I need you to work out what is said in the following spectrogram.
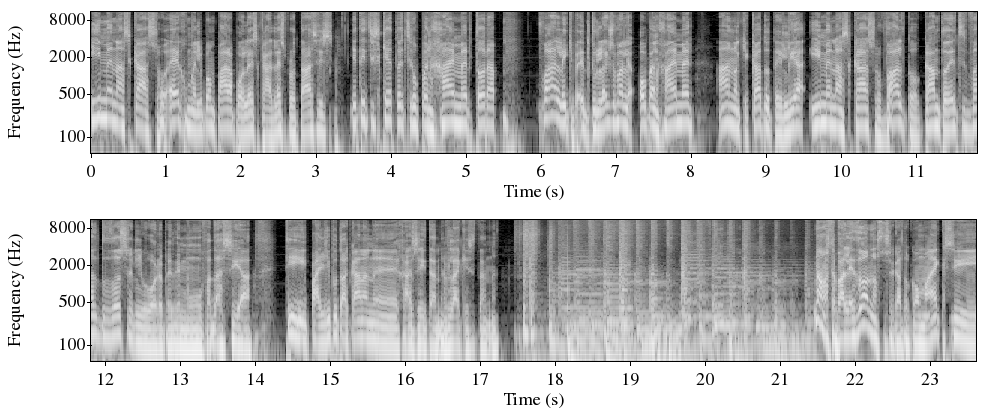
Είμαι να σκάσω. Έχουμε λοιπόν πάρα πολλές καλές προτάσεις. Γιατί έτσι σκέτο έτσι, Oppenheimer τώρα. Βάλε εκεί, τουλάχιστον βάλε Oppenheimer, άνω και κάτω τελεία. Είμαι να σκάσω. Βάλτο, κάντο έτσι, βάλτο, δώσε λίγο ρε παιδί μου φαντασία. Τι οι παλιοί που τα κάνανε χαζοί ήταν, βλάκες ήταν. Να είμαστε πάλι εδώ, στο 100,6.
